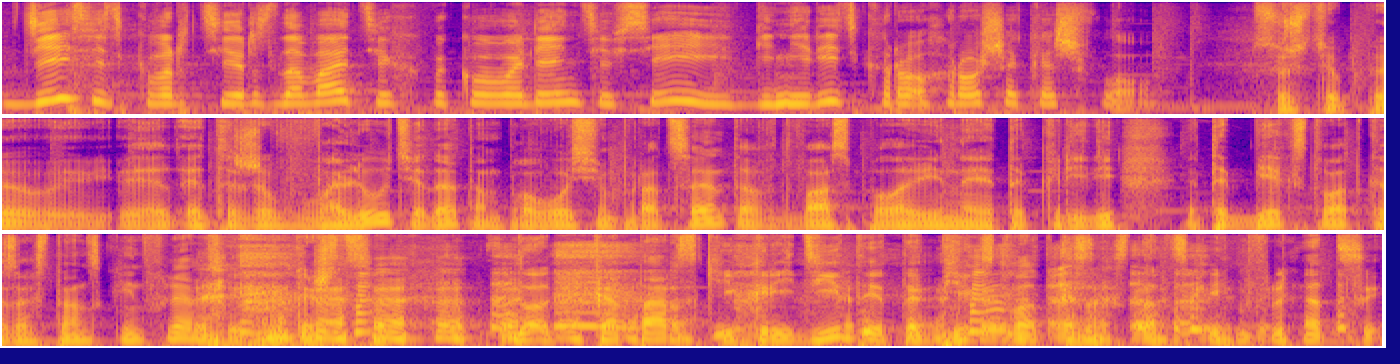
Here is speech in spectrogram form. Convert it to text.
10 квартир, сдавать их в эквиваленте все и генерить хоро- хороший cash flow. Слушайте, п- э, это же в валюте, да, там по 8%, 2,5% это кредит, это бегство от казахстанской инфляции, мне кажется. Катарские кредиты — это бегство от казахстанской инфляции.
